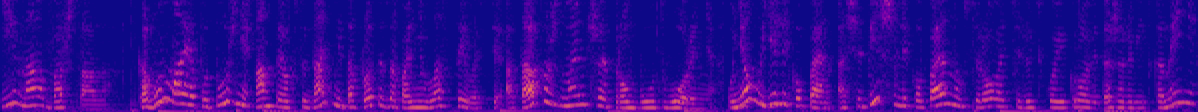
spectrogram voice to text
і на баштанах. Кавун має потужні антиоксидантні та протизапальні властивості, а також зменшує тромбоутворення. У ньому є лікопен. А що більше лікопену в сироватці людської крові та жировій тканині,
